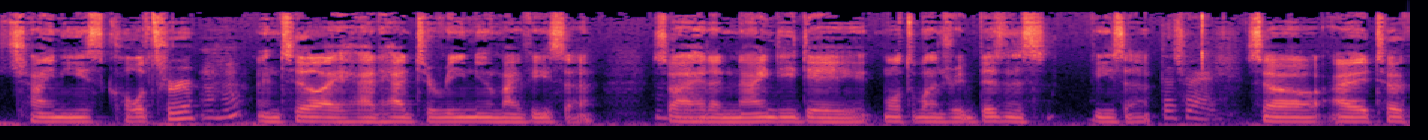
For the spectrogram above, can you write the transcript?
Chinese culture Mm-hmm. until I had had to renew my visa. So I had a 90 day multiple entry business visa. That's right. So I took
